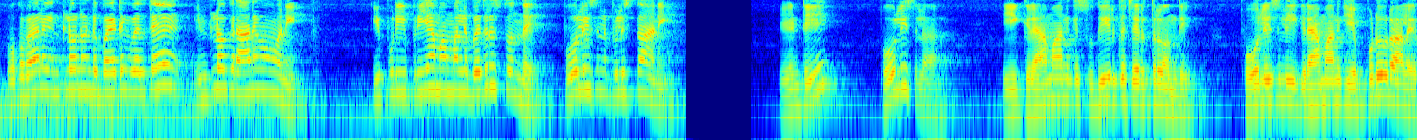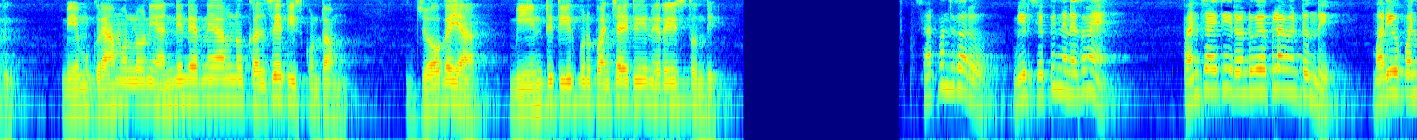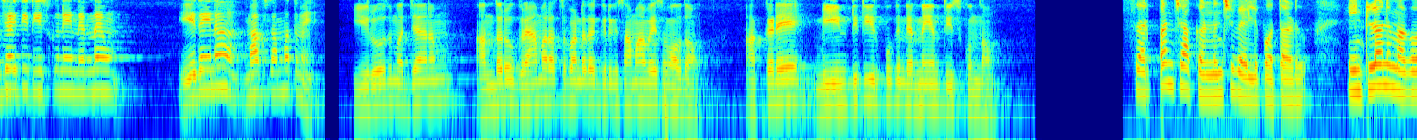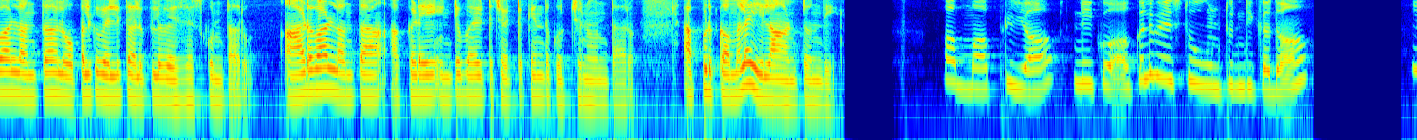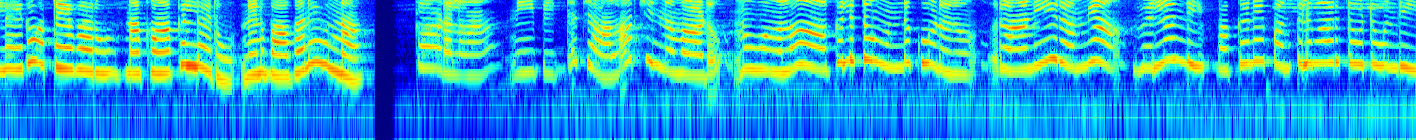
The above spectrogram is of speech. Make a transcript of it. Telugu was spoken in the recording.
ఒకవేళ ఇంట్లో నుండి బయటకు వెళ్తే ఇంట్లోకి రానివ్వమని. ఇప్పుడు ఈ ప్రియ మమ్మల్ని బెదిరిస్తుంది. పోలీసుని పిలుస్తా అని. ఏంటి? పోలీసులా? ఈ గ్రామానికి సుదీర్ఘ చరిత్ర ఉంది. పోలీసులు ఈ గ్రామానికి ఎప్పుడూ రాలేదు. మేము గ్రామంలోని అన్ని నిర్ణయాలను కలిసే తీసుకుంటాము. జోగయ్య మీ ఇంటి తీర్పును పంచాయతీ నిర్వహిస్తుంది సర్పంచ్ గారు మీరు చెప్పింది నిజమే. పంచాయతీ రెండు వైపులా వింటుంది. మరియు పంచాయతీ తీసుకునే నిర్ణయం ఏదైనా మాకు సమ్మతమే. ఈ రోజు మధ్యాహ్నం అందరూ గ్రామ రచ్చబండ దగ్గరికి సమావేశం అవుదాం అక్కడే మీ ఇంటి తీర్పుకి నిర్ణయం తీసుకుందాం. సర్పంచ్ అక్కడి నుంచి వెళ్ళిపోతాడు. ఇంట్లోని మగవాళ్ళంతా లోపలికి వెళ్ళి తలుపులు వేసేసుకుంటారు. ఆడవాళ్ళంతా అక్కడే ఇంటి బయట చెట్టు కింద కూర్చుని ఉంటారు. అప్పుడు కమల ఇలా అంటుంది. అమ్మా ప్రియా నీకు ఆకలి వేస్తూ ఉంటుంది కదా? లేదు అత్తయ్య గారు నాకు ఆకలి లేదు. నేను బాగానే ఉన్నా. కాడలా నీ బిడ్డ చాలా చిన్నవాడు. నువ్వు అలా ఆకలితో ఉండకూడదు రాణి రమ్య వెళ్ళండి. పక్కనే పంతులు గారి తోట ఉంది.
